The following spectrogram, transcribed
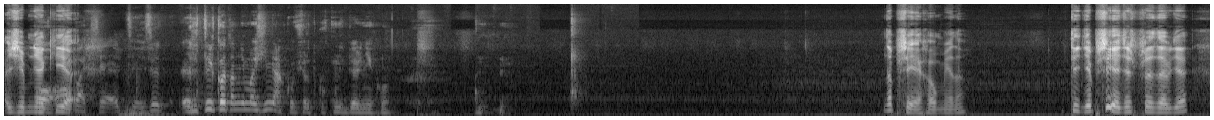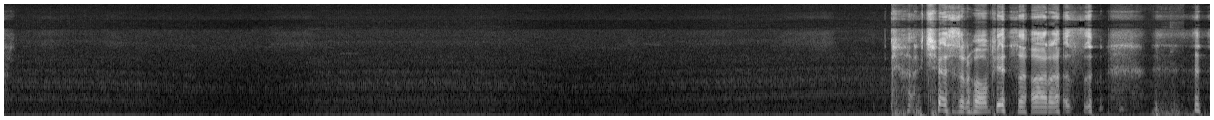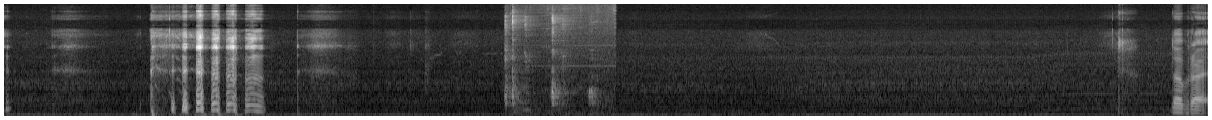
A ziemniaki o, ja... o, patrzcie, ty, że, że tylko tam nie ma ziemniaków w środku w tym zbiorniku. No przyjechał mnie, no. Ty nie przyjedziesz przeze mnie. Cię zrobię zaraz. Dobra,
